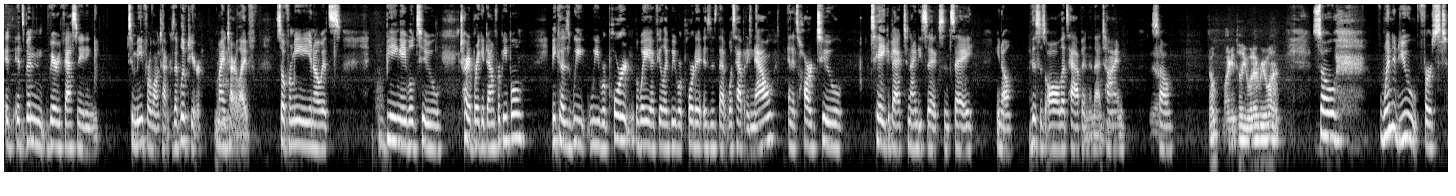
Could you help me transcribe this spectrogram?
It, it's been very fascinating to me for a long time because I've lived here my Mm-hmm. entire life. So for me, you know, it's being able to try to break it down for people because we we report the way I feel like we report it is is that what's happening now and it's hard to take back to 96 and say, you know, this is all that's happened in that time. Yeah. So Nope, I can tell you whatever you want. so when did you first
